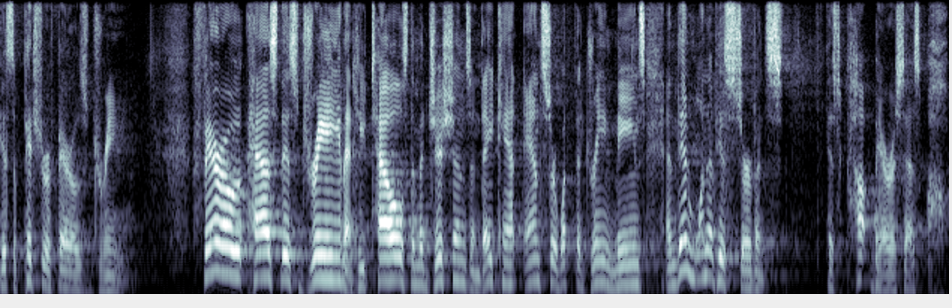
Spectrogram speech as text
It's a picture of Pharaoh's dream. Pharaoh has this dream and he tells the magicians, and they can't answer what the dream means. And then one of his servants, his cupbearer, says, Oh,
